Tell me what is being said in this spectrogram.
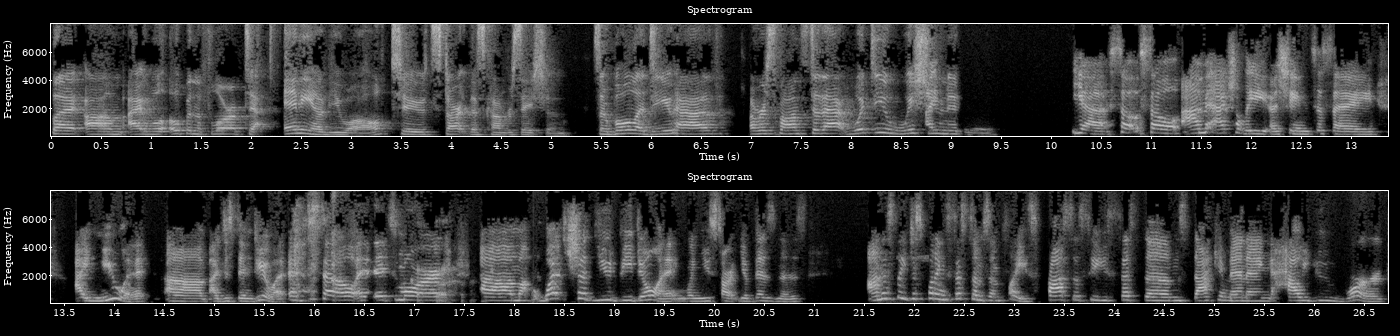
but um, I will open the floor up to any of you all to start this conversation. So, Bola, do you have a response to that? What do you wish you knew? Yeah, so so I'm actually ashamed to say I knew it. Um, I just didn't do it. so it's more, um, what should you be doing when you start your business? Honestly, just putting systems in place, processes, systems, documenting how you work.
